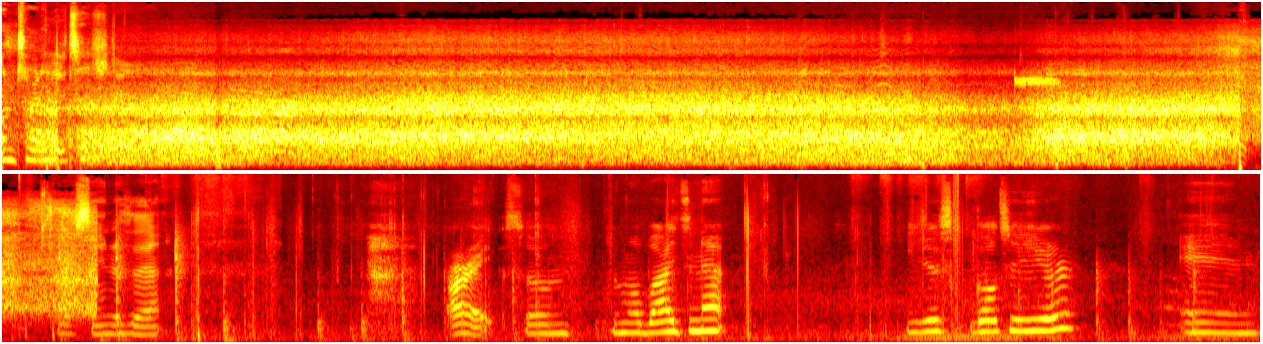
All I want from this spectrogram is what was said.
Gonna try to get a touchdown. Sanders that. Alright, so the Mobizen app, you just go to here and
